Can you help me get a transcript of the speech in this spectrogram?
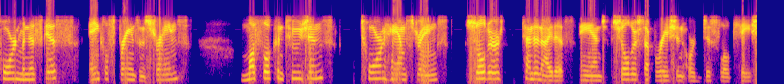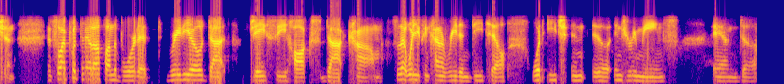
torn meniscus, ankle sprains and strains, muscle contusions, torn hamstrings, shoulder tendonitis, and shoulder separation or dislocation. And so I put that up on the board at radio.jchawks.com. So that way you can kind of read in detail what each in, uh, injury means and uh,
